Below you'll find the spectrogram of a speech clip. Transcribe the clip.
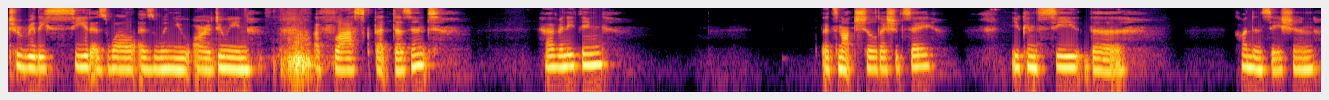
to really see it as well as when you are doing a flask that doesn't have anything that's not chilled, I should say, you can see the condensation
